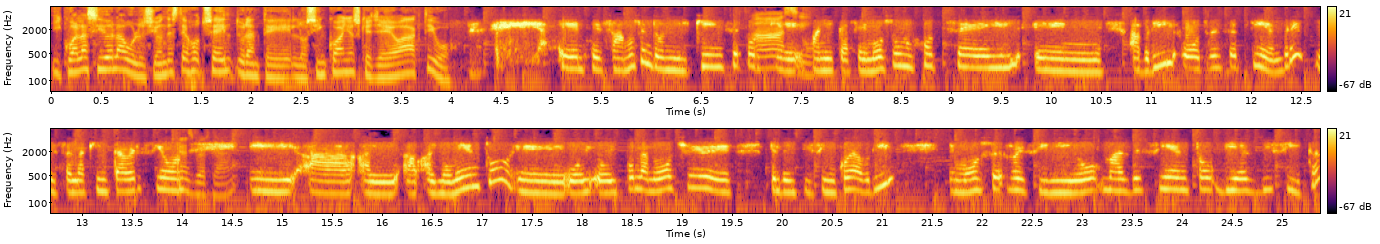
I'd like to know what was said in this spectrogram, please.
¿Y cuál ha sido la evolución de este hot sale durante los cinco años que lleva activo? Empezamos en 2015 porque, Ah, sí. Juanita, hacemos un hot sale en abril, otro en septiembre, esta es la quinta versión. Es verdad. Y a- al, a- al momento, eh, hoy, hoy por la noche de- del 25 de abril, hemos recibido más de 110 visitas,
